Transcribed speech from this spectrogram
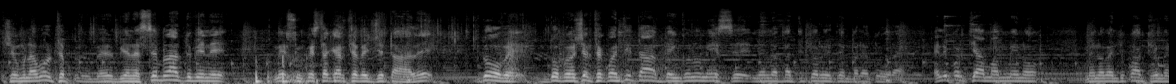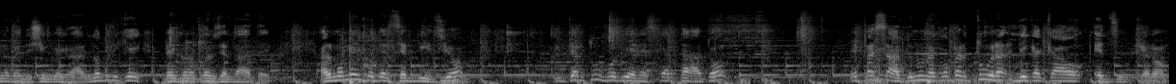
diciamo, una volta viene assemblato viene messo in questa carta vegetale dove dopo una certa quantità vengono messe nell'abbattitore di temperatura e le portiamo a meno, meno 24 meno 25 gradi, dopodiché vengono conservate. Al momento del servizio il tartufo viene scartato e passato in una copertura di cacao e zucchero.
